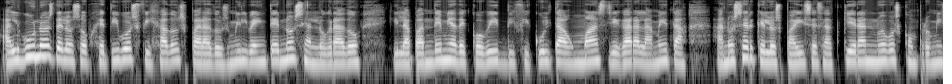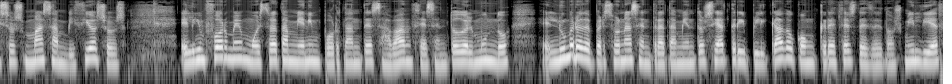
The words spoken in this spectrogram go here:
Algunos de los objetivos fijados para 2020 no se han logrado y la pandemia de COVID dificulta aún más llegar a la meta, a no ser que los países adquieran nuevos compromisos más ambiciosos. El informe muestra también importantes avances en todo el mundo. El número de personas en tratamiento se ha triplicado con creces desde 2010,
